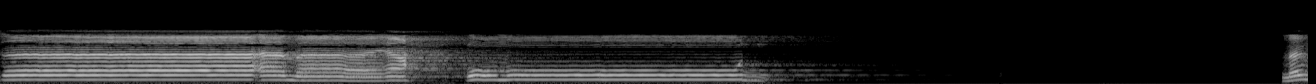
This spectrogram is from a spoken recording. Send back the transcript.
ساء ما يحكمون من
